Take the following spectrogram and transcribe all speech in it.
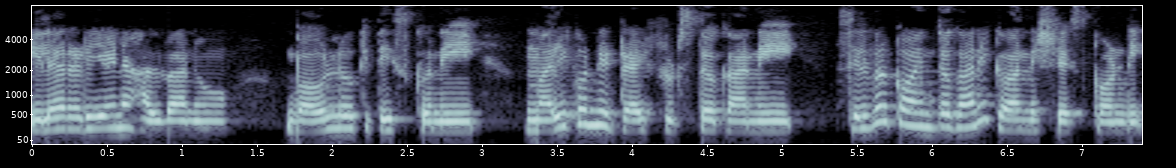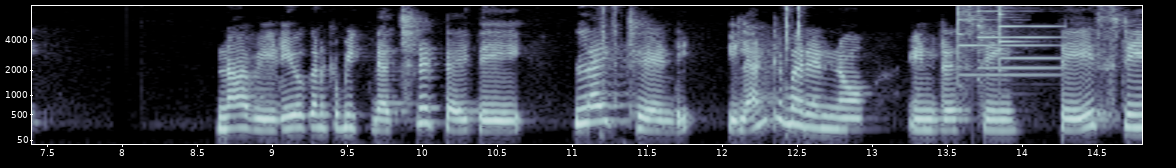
ఇలా రెడీ అయిన హల్వాను బౌల్లోకి తీసుకొని మరికొన్ని డ్రై ఫ్రూట్స్తో కానీ సిల్వర్ కాయిన్తో కానీ గార్నిష్ చేసుకోండి. నా వీడియో కనుక మీకు నచ్చినట్టయితే లైక్ చేయండి. ఇలాంటి మరెన్నో ఇంట్రెస్టింగ్ టేస్టీ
